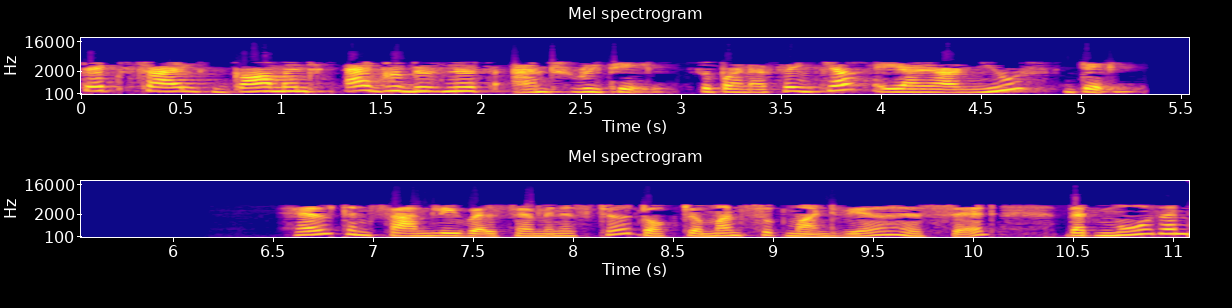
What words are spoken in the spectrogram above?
textile, garment, agribusiness, and retail. Suparna Sengya, AIR News, Delhi. Health and Family Welfare Minister Dr. Mansukh Mandaviya has said that more than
